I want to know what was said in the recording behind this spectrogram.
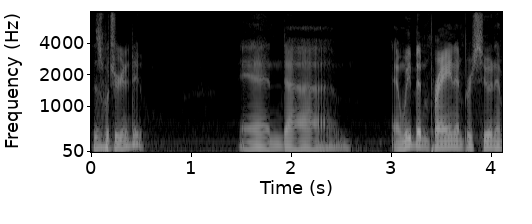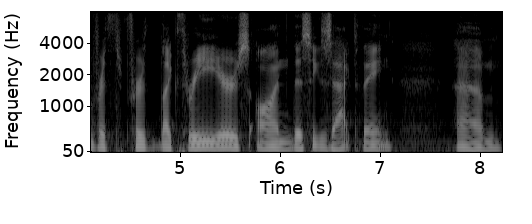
This is what you're going to do. And uh, and we've been praying and pursuing Him for th- for like three years on this exact thing. Um,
